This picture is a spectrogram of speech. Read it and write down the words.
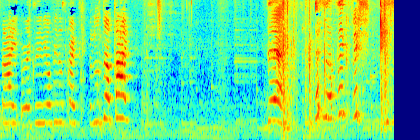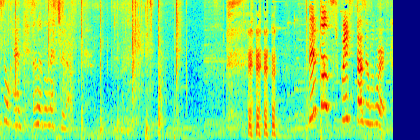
Bye. Like the video, subscribe. And thumbs up. Bye. There. This is a big fish. This is so heavy. I'm going to lift it up. This does, doesn't work.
